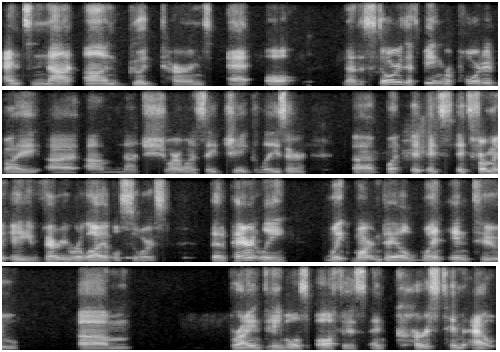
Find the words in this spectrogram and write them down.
and it's not on good terms at all. Now, the story that's being reported by uh, I'm not sure. I want to say Jay Glazer, uh, but it, it's it's from a, a very reliable source that apparently Wink Martindale went into um, Brian Daboll's office and cursed him out,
